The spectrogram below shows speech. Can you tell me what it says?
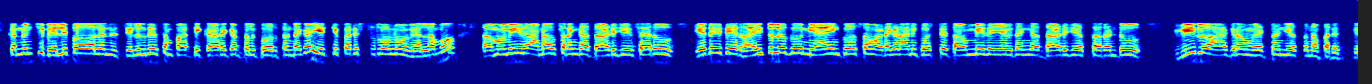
ఇక్కడ నుంచి వెళ్ళిపోవాలని తెలుగుదేశం పార్టీ కార్యకర్తలు కోరుతుండగా ఎట్టి పరిస్థితుల్లోనూ వెళ్ళము. తమ మీద అనవసరంగా దాడి చేశారు. ఏదైతే రైతులకు న్యాయం కోసం అడగడానికి వస్తే తమ మీద ఏ విధంగా దాడి చేస్తారంటూ వీళ్ళు ఆగ్రహం వ్యక్తం చేస్తున్న పరిస్థితి.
